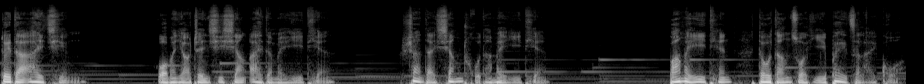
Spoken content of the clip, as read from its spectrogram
对待爱情，我们要珍惜相爱的每一天。善待相处的每一天，把每一天都当做一辈子来过。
